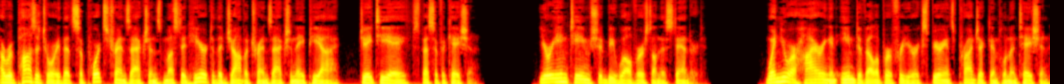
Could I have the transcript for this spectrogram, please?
A repository that supports transactions must adhere to the Java Transaction API JTA, specification. Your EAM team should be well versed on this standard. When you are hiring an EAM developer for your experience project implementation,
